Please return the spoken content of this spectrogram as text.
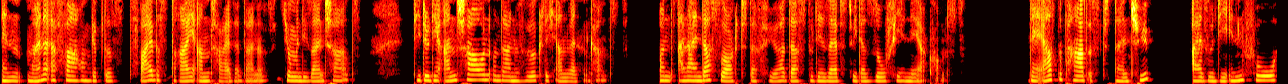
In meiner Erfahrung gibt es zwei bis drei Anteile deines Human Design Charts, die du dir anschauen und dann wirklich anwenden kannst. Und allein das sorgt dafür, dass du dir selbst wieder so viel näher kommst. Der erste Part ist dein Typ, also die Info,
